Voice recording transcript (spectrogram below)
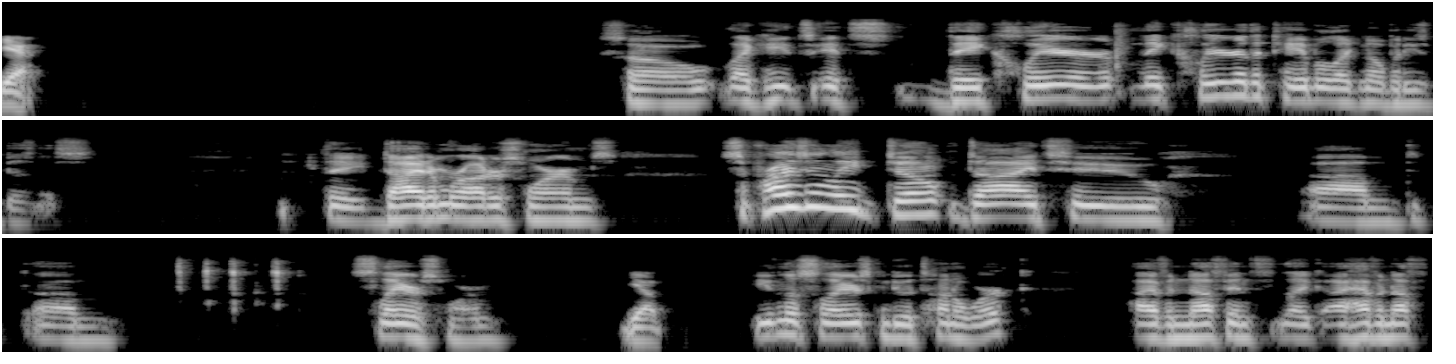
Yeah. So like it's it's they clear they clear the table like nobody's business. They die to marauder swarms. Surprisingly, don't die to um, um, Slayer swarm Yep. even though Slayers can do a ton of work, I have enough in like I have enough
